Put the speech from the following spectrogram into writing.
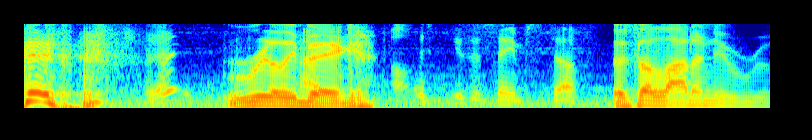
really big. All I see is the same stuff. There's a lot of new rooms.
